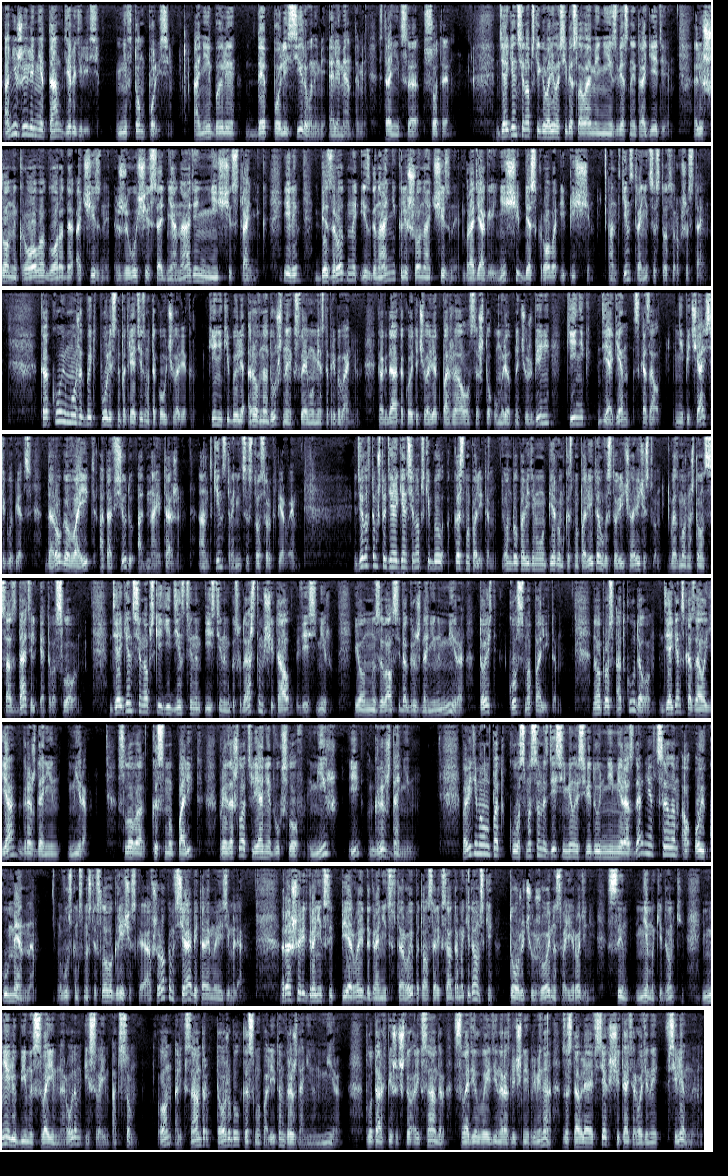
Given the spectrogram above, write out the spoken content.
Они жили не там, где родились, не в том полисе. Они были деполисированными элементами. Страница сотая. Диоген Синопский говорил о себе словами неизвестной трагедии. «Лишенный крова, города, отчизны, живущий со дня на день нищий странник». Или «Безродный изгнанник, лишенный отчизны, бродяга и нищий, без крова и пищи». Анткин, страница 146. Какой может быть полисный патриотизм у такого человека? Киники были равнодушны к своему местопребыванию. Когда какой-то человек пожаловался, что умрет на чужбине, киник Диоген сказал «Не печалься, глупец, дорога в Аид отовсюду одна и та же». Анткин, страница 141. Дело в том, что Диоген Синопский был космополитом. Он был, по-видимому, первым космополитом в истории человечества. Возможно, что он создатель этого слова. Диоген Синопский единственным истинным государством считал весь мир, и он называл себя гражданином мира, то есть космополитом. На вопрос «откуда он?» Диоген сказал «я гражданин мира». Слово «космополит» произошло от слияния двух слов «мир» и «гражданин». По-видимому, под космосом здесь имелось в виду не мироздание в целом, а ойкумена, в узком смысле слова греческое, а в широком вся обитаемая земля. Расширить границы первой до границ второй пытался Александр Македонский, тоже чужой на своей родине, сын не македонки, не любимый своим народом и своим отцом. Он, Александр, тоже был космополитом, гражданином мира. Плутарх пишет, что Александр сводил воедино различные племена, заставляя всех считать родиной Вселенную.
